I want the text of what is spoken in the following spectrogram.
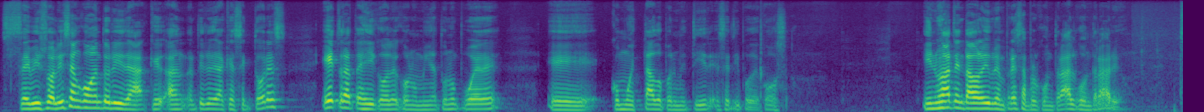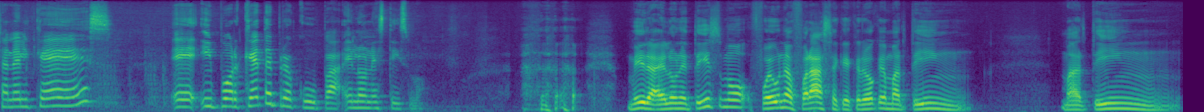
se visualizan con anterioridad que, anterioridad que sectores estratégicos de la economía tú no puedes como Estado permitir ese tipo de cosas. Y no es atentado a la libre empresa, por al contrario. Chanel, ¿qué es eh, y por qué te preocupa el honestismo? Mira, el honestismo fue una frase que creo que Martín, Martín,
